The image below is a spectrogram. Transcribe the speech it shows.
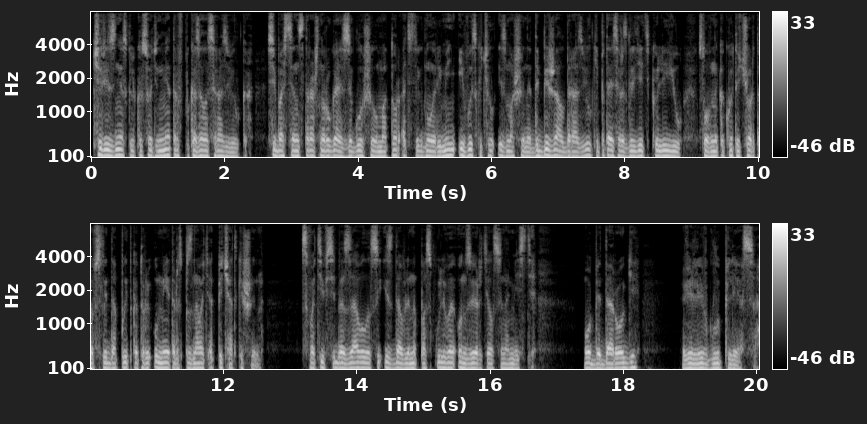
Через несколько сотен метров показалась развилка. Себастьян, страшно ругаясь, заглушил мотор, отстегнул ремень и выскочил из машины. Добежал до развилки, пытаясь разглядеть колею, словно какой-то чертов следопыт, который умеет распознавать отпечатки шин. Схватив себя за волосы и сдавленно поскуливая, он завертелся на месте. Обе дороги вели вглубь леса.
